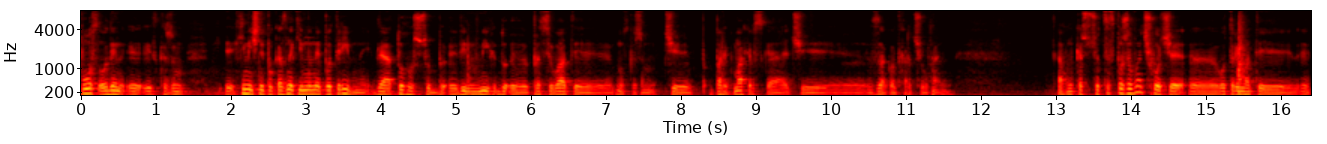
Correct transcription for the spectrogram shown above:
послуга, один, е, е, скажімо, е, хімічний показник йому не потрібний для того, щоб він міг е, працювати, ну, скажімо, чи парикмахерська, чи е, заклад харчування. А він каже, що це споживач хоче е, отримати, е,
